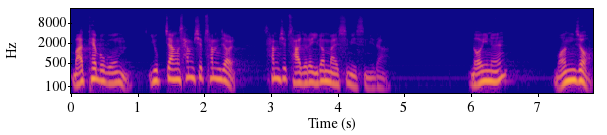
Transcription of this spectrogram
마태복음 6장 33절, 34절에 이런 말씀이 있습니다. 너희는 먼저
